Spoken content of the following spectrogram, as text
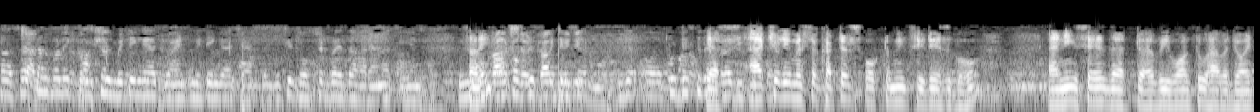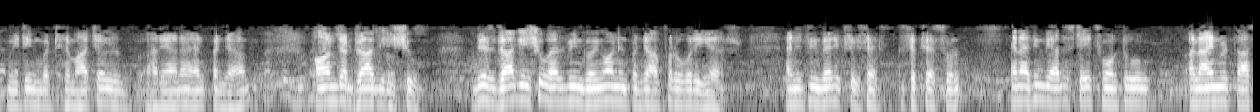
Uh, sir, कल बड़ी क्रूशियल मीटिंग है ज्वाइंट मीटिंग है शायद which is hosted by the Haryana CM. Sorry? Part of this meeting, sir, uh, to discuss Yes, the drug issue. actually, Mr. Khattar spoke to me three days ago, and he says that uh, we want to have a joint meeting with Himachal, Haryana, and Punjab on the drug issue. This drug issue has been going on in Punjab for over a year, and it's been very success- successful. And I think the other states want to align with us,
